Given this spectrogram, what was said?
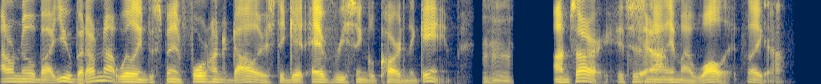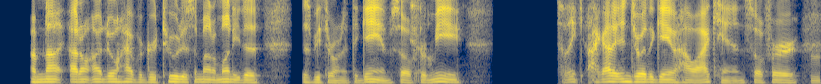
I don't know about you, but I'm not willing to spend four hundred dollars to get every single card in the game. hmm I'm sorry, it's just Yeah. not in my wallet. Like Yeah. I'm not. I don't. I don't have a gratuitous amount of money to just be thrown at the game. So for me, it's like I gotta enjoy the game how I can. So for Mm.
